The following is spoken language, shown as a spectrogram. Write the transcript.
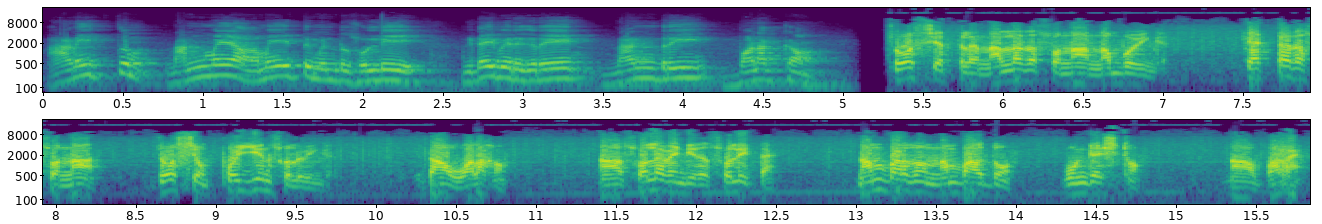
அனைத்தும் நன்மையாக அமையட்டும் என்று சொல்லி விடைபெறுகிறேன். நன்றி வணக்கம். ஜோசியத்தில் நல்லதை சொன்னா நம்புவீங்க. கெட்டதை சொன்னா ஜோசியம் பொய்ன்னு சொல்லுவீங்க. இதான் உலகம். நான் சொல்ல வேண்டியதை சொல்லிட்டேன். நம்புறதும் நம்பாததும் உங்க இஷ்டம். நான் வரேன்.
